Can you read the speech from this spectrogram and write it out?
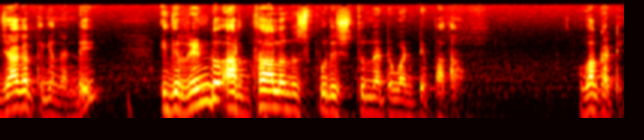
జాగ్రత్తగానండి ఇది రెండు అర్థాలను స్ఫురిస్తున్నటువంటి పదం. ఒకటి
